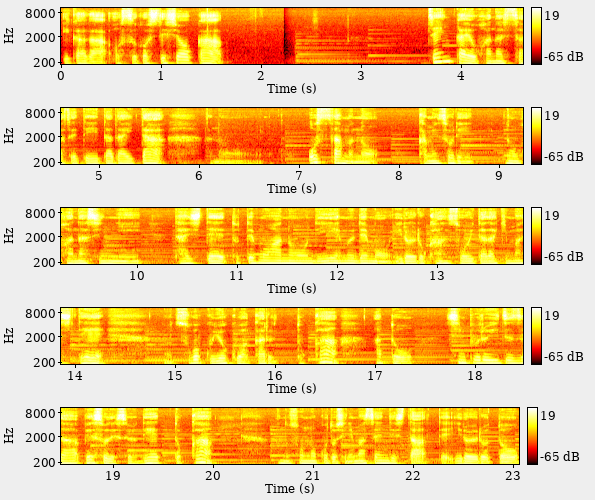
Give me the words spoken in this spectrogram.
いかがお過ごしでしょうか。前回お話しさせていただいたあのオッサムのカミソリのお話に対してとてもあの DM でもいろいろ感想をいただきましてすごくよくわかるとかあと「シンプルイズ・ザ・ベストですよね」とかあの「そんなこと知りませんでした」っていろいろと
